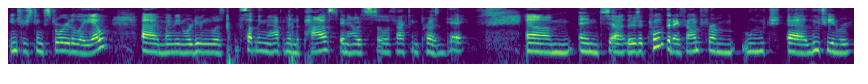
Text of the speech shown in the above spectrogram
interesting story to lay out. Um, I mean, we're doing with something that happened in the past and how it's still affecting present day. Um, and uh, there's a quote that I found from Luch, uh, Lucci re-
